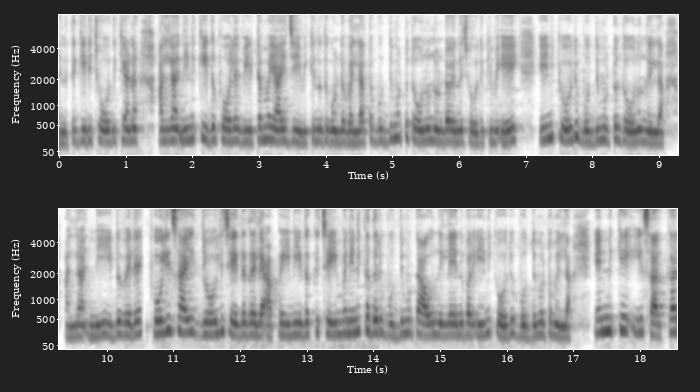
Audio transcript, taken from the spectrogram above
എന്നിട്ട് ഗിരി ചോദിക്കുകയാണ് അല്ല നിനക്ക് ഇതുപോലെ വീട്ടമ്മയായി ജീവിക്കുന്നത് കൊണ്ട് വല്ലാത്ത ബുദ്ധിമുട്ട് തോന്നുന്നുണ്ടോ? എന്ന് ചോദിക്കുമ്പോൾ ഏയ് എനിക്ക് ഒരു ബുദ്ധിമുട്ടും തോന്നുന്നില്ല. അല്ല നീ ഇതുവരെ പോലീസായി ജോലി ചെയ്തതല്ലേ അപ്പം ഇനി ഇതൊക്കെ ചെയ്യുമ്പോൾ നിനക്കതൊരു ബുദ്ധിമുട്ടാവുന്നില്ലേ? എന്ന് പറയും എനിക്ക് ഒരു ബുദ്ധിമുട്ടുമില്ല. എനിക്ക് ഈ സർക്കാർ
